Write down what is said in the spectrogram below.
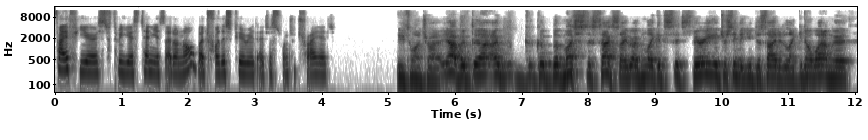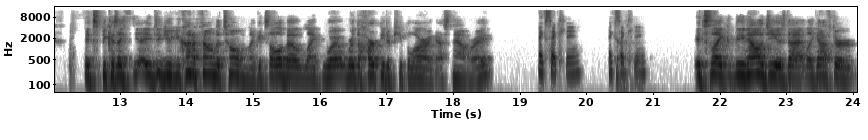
five years, three years, 10 years, I don't know. But for this period, I just want to try it. You just want to try it, yeah. But uh, I, but much success. I, am like, it's it's very interesting that you decided, like, you know what, I'm gonna. It's because I you you kind of found the tone. Like it's all about like where where the heartbeat of people are. I guess now, right? Exactly, exactly. Yeah. It's like the analogy is that like after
